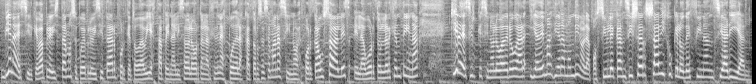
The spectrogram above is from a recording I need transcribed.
viene a decir que va a plebiscitar, no se puede plebiscitar porque todavía está penalizado el aborto en la Argentina después de las 14 semanas, si no es por causales, el aborto en la Argentina. Quiere decir que si no lo va a derogar y además Diana Mondino, la posible canciller, ya dijo que lo desfinanciarían.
